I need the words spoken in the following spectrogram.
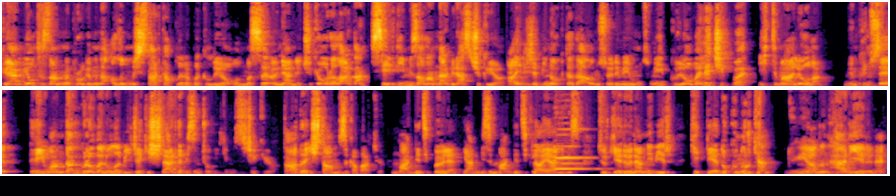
QM Beyond hızlanma programına alınmış startuplara bakılıyor olması önemli. Çünkü oralardan sevdiğimiz alanlar biraz çıkıyor. Ayrıca bir noktada onu söylemeyi unutmayayım. Globale çıkma ihtimali olan, mümkünse Day One'dan global olabilecek işler de bizim çok ilgimizi çekiyor. Daha da iştahımızı kabartıyor. Magnetik böyle. Yani bizim magnetikli hayalimiz Türkiye'de önemli bir kitleye dokunurken dünyanın her yerine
